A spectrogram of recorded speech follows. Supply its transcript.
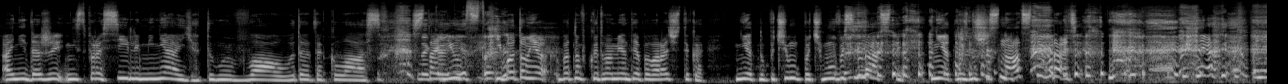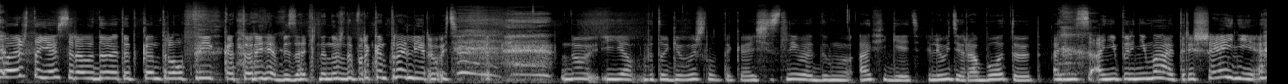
Они даже не спросили меня. Я думаю, вау, вот это класс. Стою, и потом, я, потом в какой-то момент я поворачиваюсь плачет, такая, нет, ну почему, почему 18 Нет, нужно 16 брать. Я понимаю, что я все равно этот контрол-фрик, который обязательно нужно проконтролировать. Ну, и я в итоге вышла такая счастливая, думаю, офигеть, люди работают, они, они принимают решения.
